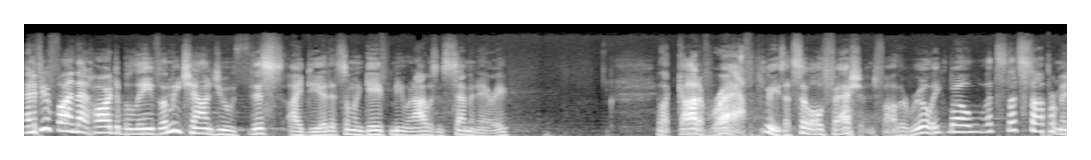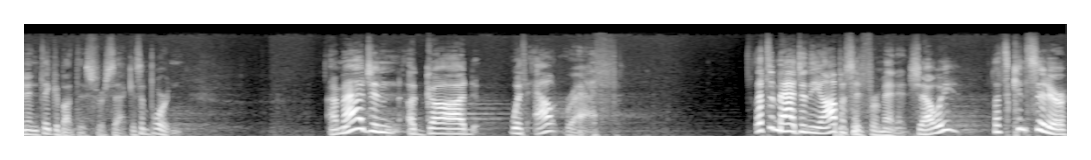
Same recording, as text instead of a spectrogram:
And if you find that hard to believe, let me challenge you with this idea that someone gave me when I was in seminary. like, God of wrath, please, that's so old fashioned, Father, really? Well, let's, let's stop for a minute and think about this for a sec. It's important. Imagine a God without wrath. Let's imagine the opposite for a minute, shall we? Let's consider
